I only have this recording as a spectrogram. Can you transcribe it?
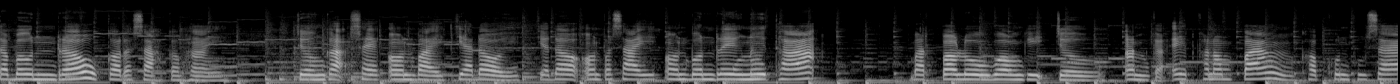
ตะบนเราก็ระสะกับไห้เจิงกะแทกออนใบเจียดอยเจียดอออนปะไซออนบนเรียงนุยทะบัตรเปาโลวองกิเจอ อันกะเอ็ดขนมปัง ขอบคุณผู้สร้า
